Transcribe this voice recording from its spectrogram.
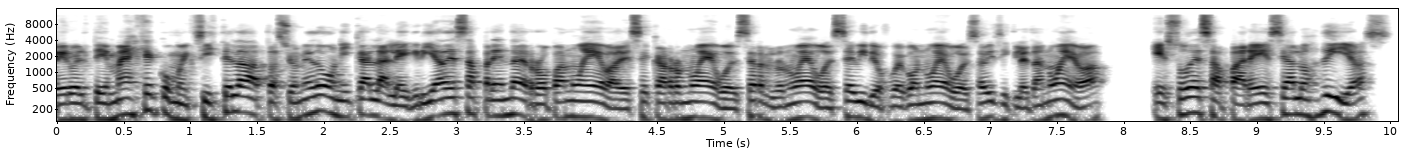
Pero el tema es que como existe la adaptación hedónica, la alegría de esa prenda de ropa nueva, de ese carro nuevo, de ese reloj nuevo, de ese videojuego nuevo, de esa bicicleta nueva, eso desaparece a los días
